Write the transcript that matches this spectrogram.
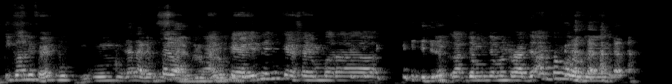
Iklan di Facebook. Mm, kan ada tuh Kayak, saya grup nah, grup ini kayak ini, ini kayak sayembara Iya. zaman zaman kerajaan nggak lo di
